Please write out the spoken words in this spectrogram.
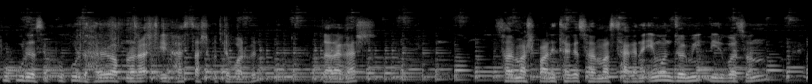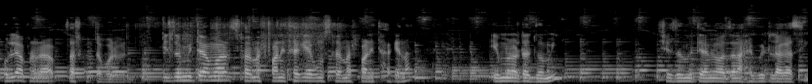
পুকুর আছে, পুকুর ধারেও আপনারা এই ঘাস চাষ করতে পারবেন, চারা ঘাস। ছয় মাস পানি থাকে, ছয় মাস থাকে না, এমন জমি নির্বাচন করলে আপনারা চাষ করতে পারবেন। এই জমিটা আমার ছয় মাস পানি থাকে এবং ছয় মাস পানি থাকে না, এমন একটা জমি। সেই জমিতে আমি অজানা হাইব্রিড লাগাছি।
